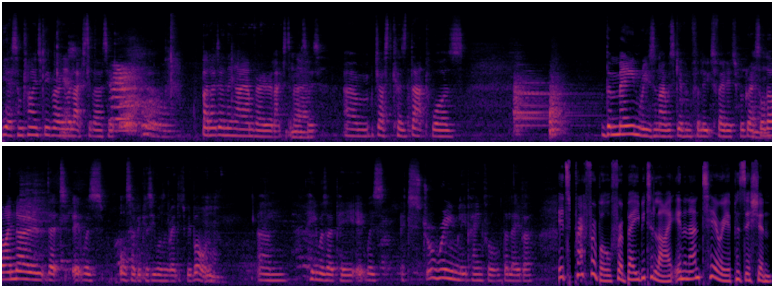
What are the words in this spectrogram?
Yes, I'm trying to be very Yeah. relaxed about it. But I don't think I am very relaxed about No. it. Um, just because that was the main reason I was given for Luke's failure to progress. Although I know that it was also because he wasn't ready to be born. Um, he was OP. It was extremely painful, the labour. It's preferable for a baby to lie in an anterior position,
